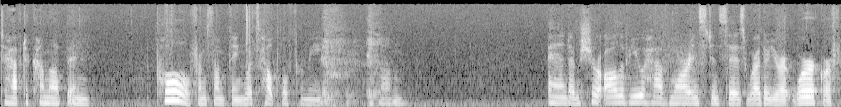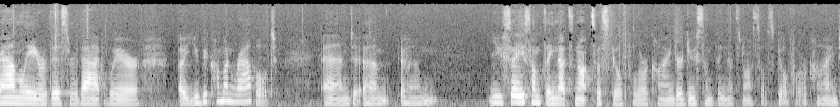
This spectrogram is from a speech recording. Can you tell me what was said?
to have to come up and pull from something what's helpful for me. Um, and I'm sure all of you have more instances, whether you're at work or family or this or that, where uh, you become unraveled and um, um, you say something that's not so skillful or kind, or do something that's not so skillful or kind.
